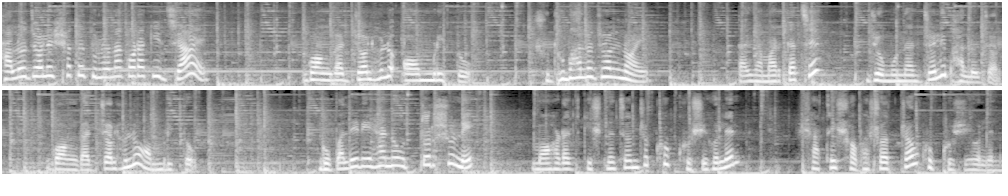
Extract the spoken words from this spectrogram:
ভালো জলের সাথে তুলনা করা কি যায়? গঙ্গার জল হলো অমৃত, শুধু ভালো জল নয়। তাই আমার কাছে যমুনার জলই ভালো জল, গঙ্গার জল হলো অমৃত। গোপালের এহানো উত্তর শুনে মহারাজ কৃষ্ণচন্দ্র খুব খুশি হলেন, সাথে সভাসদরাও খুব খুশি হলেন।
